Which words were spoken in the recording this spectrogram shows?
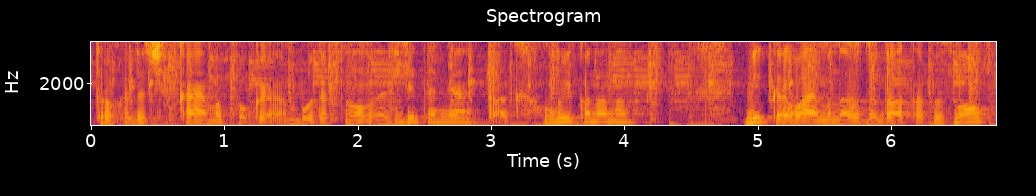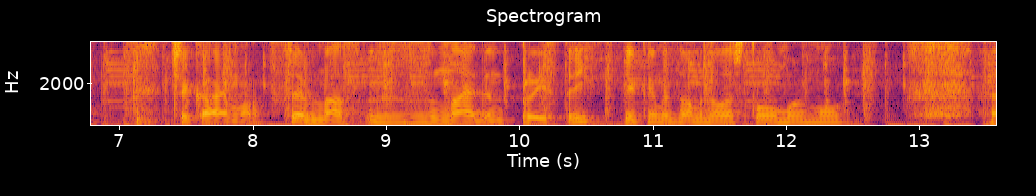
трохи зачекаємо, поки буде встановлене з'єднання. Так, виконано. Відкриваємо наш додаток знов. Чекаємо. Все в нас знайден пристрій, який ми з вами налаштовуємо. Е,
